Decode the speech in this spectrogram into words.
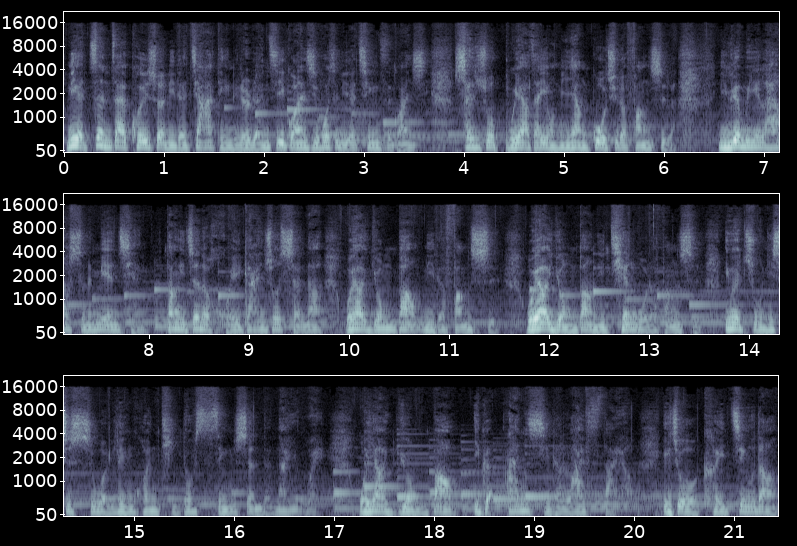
你也正在亏损你的家庭、你的人际关系，或是你的亲子关系。神说不要再用你一样过去的方式了。你愿不愿意来到神的面前？当你真的悔改，你说神啊，我要拥抱你的方式，我要拥抱你天国的方式，因为主你是使我灵魂体都兴盛的那一位。我要拥抱一个安息的 lifestyle，也就我可以进入到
